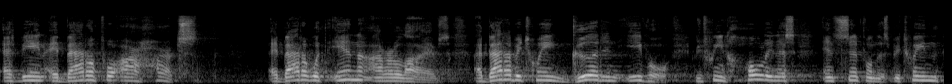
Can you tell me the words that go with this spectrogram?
as being a battle for our hearts, a battle within our lives, a battle between good and evil, between holiness and sinfulness, between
